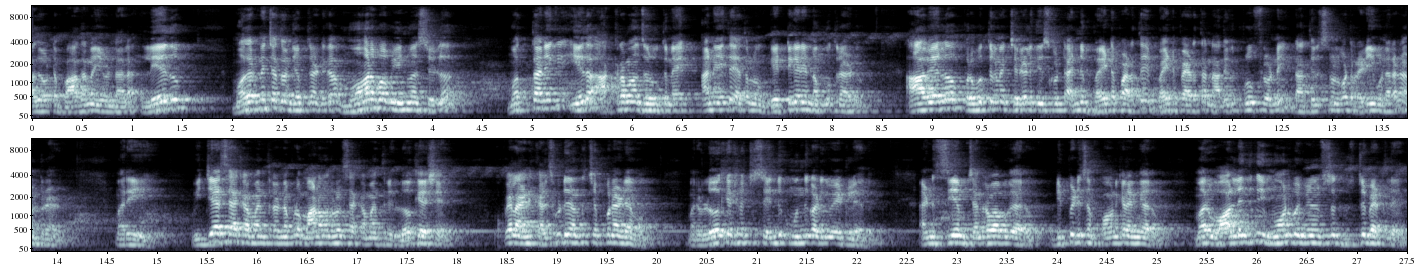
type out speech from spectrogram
అదొకటి బాధన అయి ఉండాలి? లేదు. మొదటి నుంచి అతను చెప్తున్నట్టుగా మోహన్ బాబు యూనివర్సిటీలో మొత్తానికి ఏదో అక్రమాలు జరుగుతున్నాయి అని అయితే అతను గట్టిగానే నమ్ముతున్నాడు. ఆ వేలో ప్రభుత్వం చర్యలు తీసుకుంటే అన్ని బయటపడితే బయట పెడతా నా దగ్గర ప్రూఫ్లు ఉన్నాయి నాకు తెలిసిన కూడా రెడీగా ఉన్నారని అంటున్నాడు. మరి విద్యాశాఖ మంత్రి అన్నప్పుడు మానవ వనరుల శాఖ మంత్రి లోకేష్ ఒకవేళ ఆయన కలిసి కూడా అంతా చెప్పున్నాడేమో మరి లోకేష్ వచ్చేసి ఎందుకు ముందుకు అడుగు వేయట్లేదు? అండ్ సీఎం చంద్రబాబు గారు డిప్యూటీ సీఎం పవన్ కళ్యాణ్ గారు మరి వాళ్ళు ఎందుకు ఈ మోహన్ బాబు యూనివర్సిటీ దృష్టి పెట్టలేదు?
